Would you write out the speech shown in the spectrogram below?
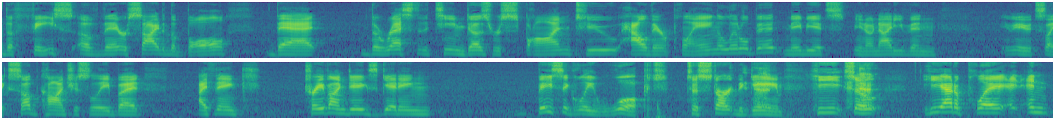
the face of their side of the ball that the rest of the team does respond to how they're playing a little bit. Maybe it's, you know, not even it's like subconsciously, but I think Trevon Diggs getting basically whooped to start the game. He so he had a play and, and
